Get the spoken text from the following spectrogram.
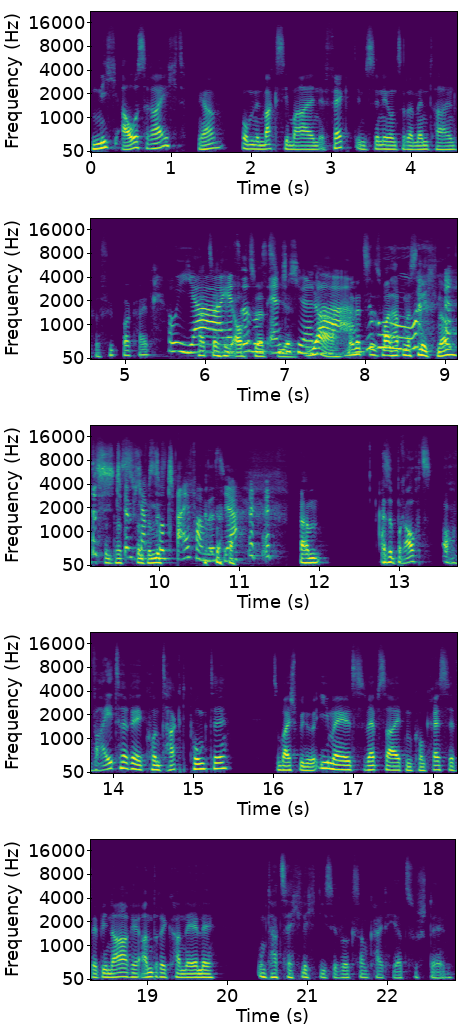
nicht ausreicht, ja, um einen maximalen Effekt im Sinne unserer mentalen Verfügbarkeit oh ja, tatsächlich jetzt auch ist es endlich wieder ja, da. letztes Juhu. Mal hatten wir es nicht. Ne? Das Stimmt, das ich habe es total vermisst, ja. ähm, also braucht es auch weitere Kontaktpunkte, zum Beispiel über E-Mails, Webseiten, Kongresse, Webinare, andere Kanäle, um tatsächlich diese Wirksamkeit herzustellen.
